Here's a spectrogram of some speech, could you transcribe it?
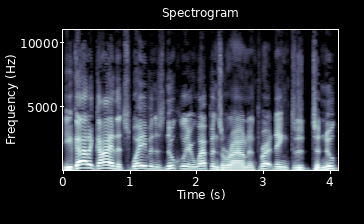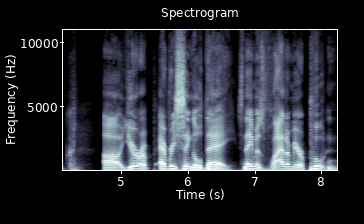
You got a guy that's waving his nuclear weapons around and threatening to, to nuke uh, Europe every single day. His name is Vladimir Putin.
